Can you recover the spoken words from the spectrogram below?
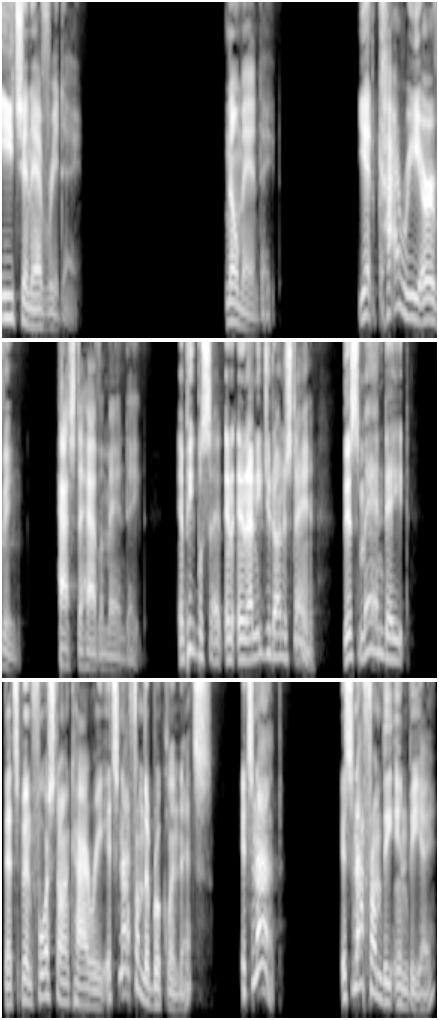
each and every day. No mandate. Yet Kyrie Irving has to have a mandate. And people said, and, and I need you to understand, this mandate that's been forced on Kyrie, it's not from the Brooklyn Nets. It's not. It's not from the NBA.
